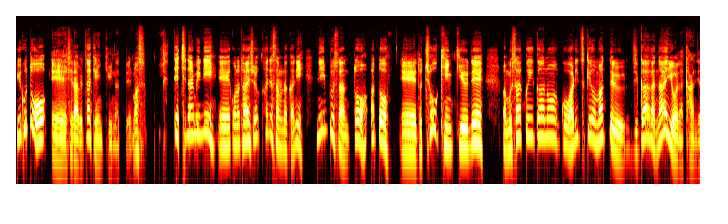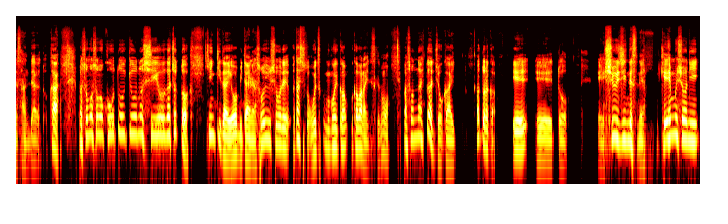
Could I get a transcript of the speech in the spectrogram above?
いうことを、えー調べた研究になっています。で、ちなみに、えーこの対象患者さんの中に、妊婦さんと、あと、えーと、超緊急で、まあ、無作為化のこう割り付けを待ってる時間がないような患者さんであるとか、まあ、そもそも口頭鏡の使用がちょっと近畿だよみたいな、そういう症例、私ちょっと思いつく、思い浮かばないんですけども、まあ、そんな人は除外。あとなんか、えーえーと、え囚人ですね。刑務所に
